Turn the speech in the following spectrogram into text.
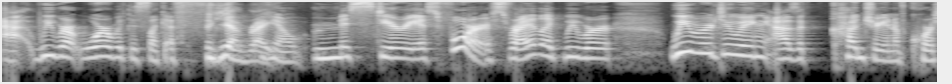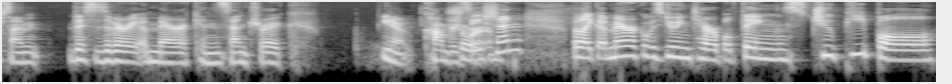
at we were at war with this like a yeah right you know mysterious force right like we were we were doing as a country and of course i'm this is a very american centric you know conversation sure. but like america was doing terrible things to people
